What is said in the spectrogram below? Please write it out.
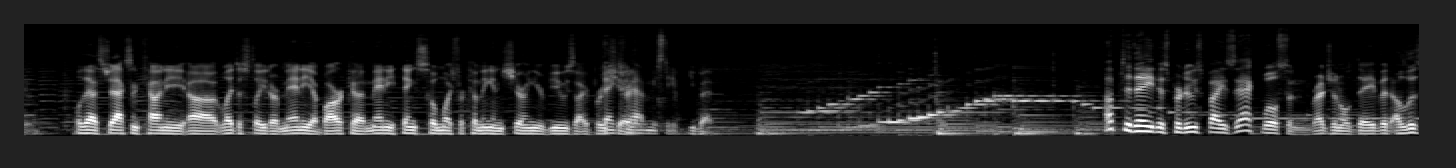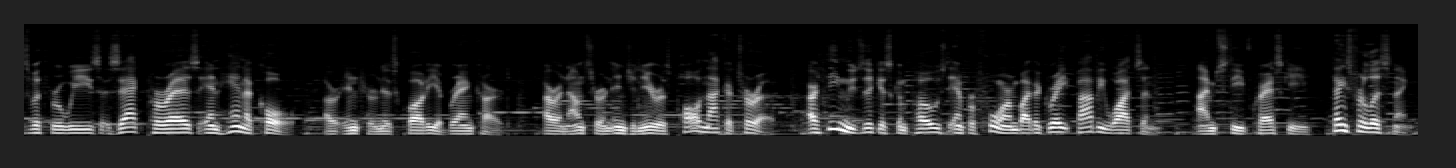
Well, that's Jackson County uh, legislator Manny Abarca. Manny, thanks so much for coming in and sharing your views. I appreciate it. Thanks for having me, Steve. You bet. Up to Date is produced by Zach Wilson, Reginald David, Elizabeth Ruiz, Zach Perez, and Hannah Cole. Our intern is Claudia Brancard. Our announcer and engineer is Paul Nakatura. Our theme music is composed and performed by the great Bobby Watson. I'm Steve Kraske. Thanks for listening.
